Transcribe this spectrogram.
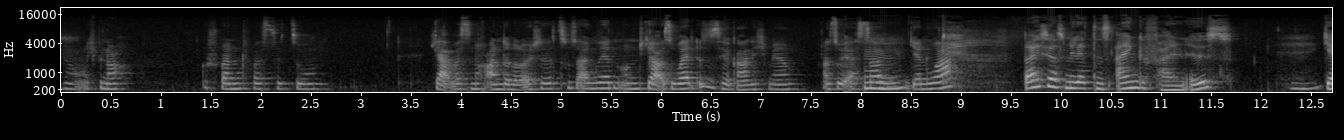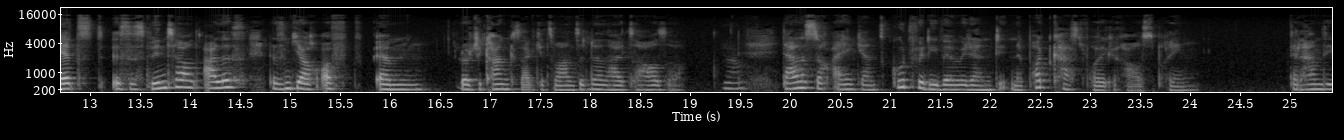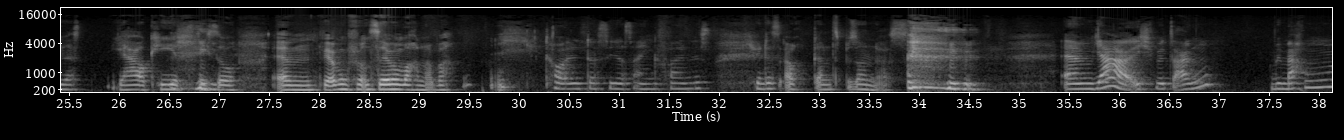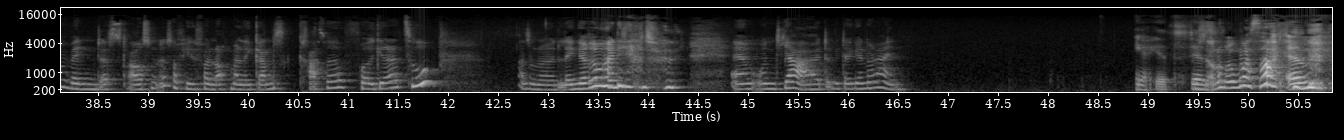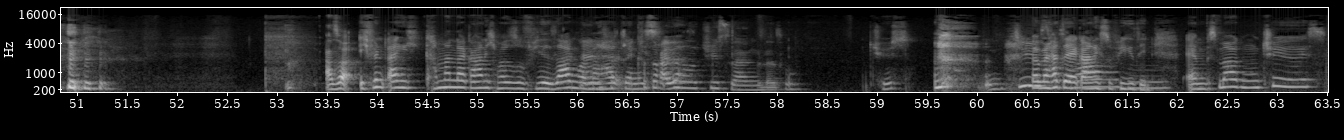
ja, ich bin auch gespannt, was jetzt so, ja, was noch andere Leute dazu sagen werden. Und ja, soweit ist es ja gar nicht mehr. Also 1. Mhm. Januar. Weißt du, was mir letztens eingefallen ist? Jetzt ist es Winter und alles. Da sind ja auch oft ähm, Leute krank, sag ich jetzt mal, und sind dann halt zu Hause. Ja. Dann ist doch eigentlich ganz gut für die, wenn wir dann eine Podcast-Folge rausbringen. dann haben sie was. Ja, okay, jetzt nicht so ähm, Werbung für uns selber machen, aber Toll, dass dir das eingefallen ist. ich finde das auch ganz besonders. Ähm, ja, ich würde sagen, wir machen, wenn das draußen ist, auf jeden Fall nochmal eine ganz krasse Folge dazu. Also eine längere, meine ich natürlich. Ähm, und ja, hört da wieder gerne rein. Ja, jetzt der. du auch noch irgendwas sagen? Ähm, also ich finde eigentlich kann man da gar nicht mal so viel sagen, weil Nein, man ich- hat ja du nicht. kannst doch einfach nur Tschüss sagen oder so. Tschüss. Tschüss. Weil man hat ja gar nicht so viel gesehen. Ähm, bis morgen. Tschüss.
